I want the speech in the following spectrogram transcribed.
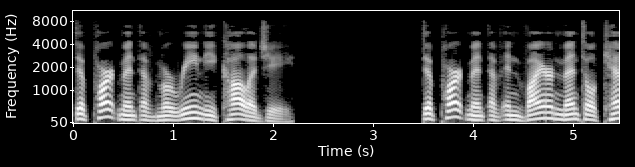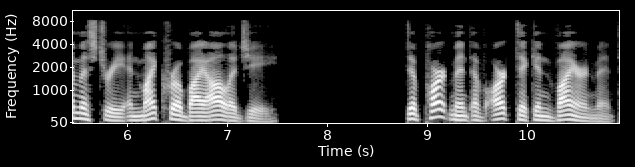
Department of Marine Ecology. Department of Environmental Chemistry and Microbiology Department of Arctic Environment.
